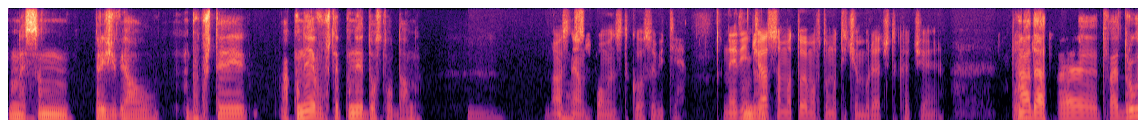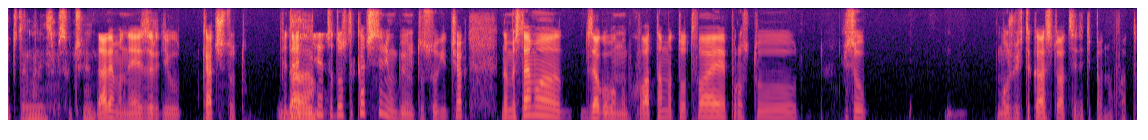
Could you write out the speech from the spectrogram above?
не съм преживял въобще, ако не е въобще, поне е доста отдавна. Аз нямам спомен за такова събитие. На един да. час, ама той има автоматичен брояч, така че... А, да, това е, това е другото, нали? Смисъл, че... Да, да, не е заради качеството. Федерациите да. са доста качествени мобилните услуги. Чак на места има загуба на обхвата, ама то това е просто... Смисъл, може би в такава ситуация да ти падне обхвата.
